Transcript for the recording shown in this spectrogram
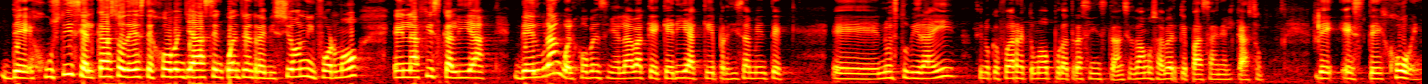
de justicia. El caso de este joven ya se encuentra en revisión, informó en la Fiscalía de Durango. El joven señalaba que quería que precisamente eh, no estuviera ahí, sino que fuera retomado por otras instancias. Vamos a ver qué pasa en el caso de este joven,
